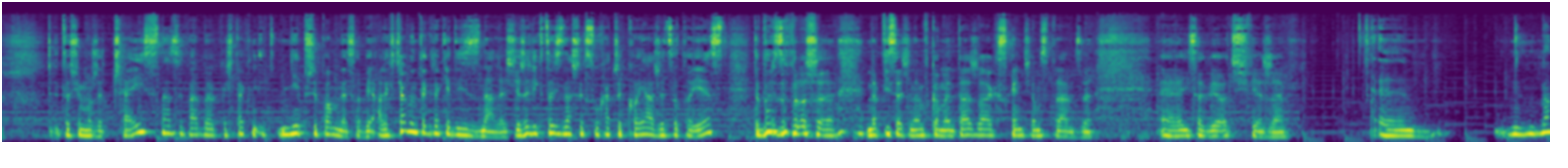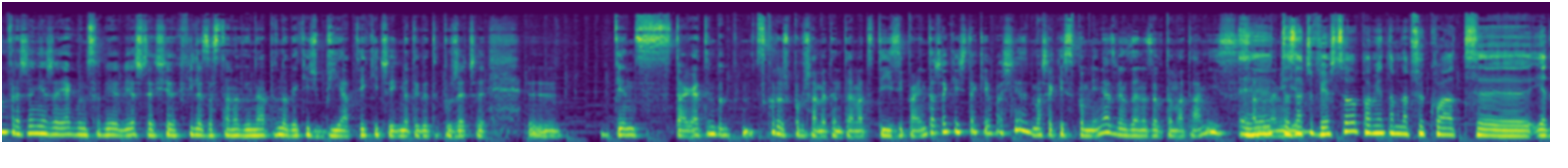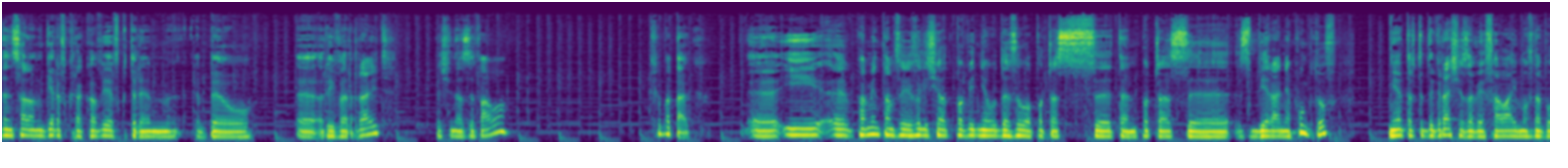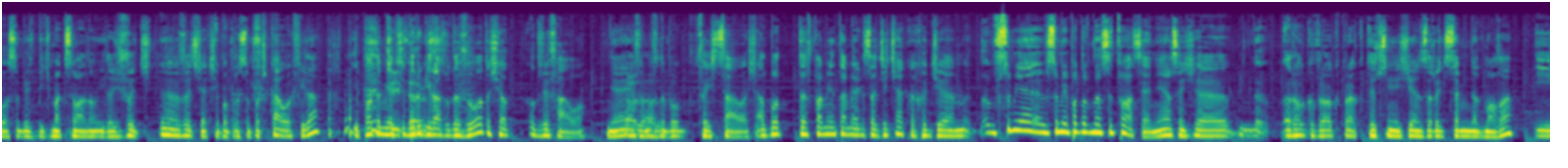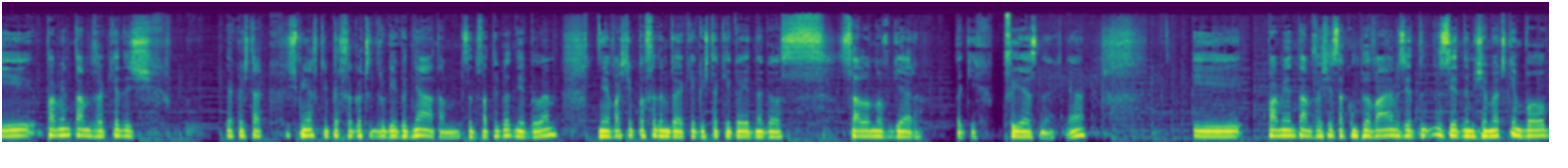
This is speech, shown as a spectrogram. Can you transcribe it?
To się może Chase nazywa, bo jakoś tak, nie, nie, przypomnę sobie, ale chciałbym tę grę kiedyś znaleźć. Jeżeli ktoś z naszych słuchaczy kojarzy, co to jest, to bardzo proszę napisać nam w komentarzach, z chęcią sprawdzę e, i sobie odświeżę. E, mam wrażenie, że jakbym sobie jeszcze się chwilę zastanowił, na pewno jakieś bijatyki czy inne tego typu rzeczy więc tak, a tym, skoro już poruszamy ten temat, ty Easy pamiętasz jakieś takie właśnie, masz jakieś wspomnienia związane z automatami, z e, salonami To gier? znaczy, wiesz co, pamiętam na przykład y, jeden salon gier w Krakowie, w którym był y, River Raid, to się nazywało? Chyba tak. I pamiętam, że jeżeli się odpowiednio uderzyło podczas ten, podczas zbierania punktów, nie, to wtedy gra się zawieszała i można było sobie wbić maksymalną ilość żyć, e, żyć jak się po prostu poczekało chwilę. I potem jak się drugi raz uderzyło, to się od, odwieszało, nie? No, że no. można było przejść całość. Albo też pamiętam, jak za dzieciaka chodziłem, no, w sumie, w sumie podobna sytuacja, nie? W sensie e, rok w rok praktycznie jeździłem z rodzicami nad morze i pamiętam, że kiedyś jakoś tak śmiesznie pierwszego czy drugiego dnia, tam za dwa tygodnie byłem, nie, właśnie poszedłem do jakiegoś takiego jednego z salonów gier, takich przyjezdnych, nie? I pamiętam, że się zakumplowałem z, jed z jednym ziomeczkiem, bo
